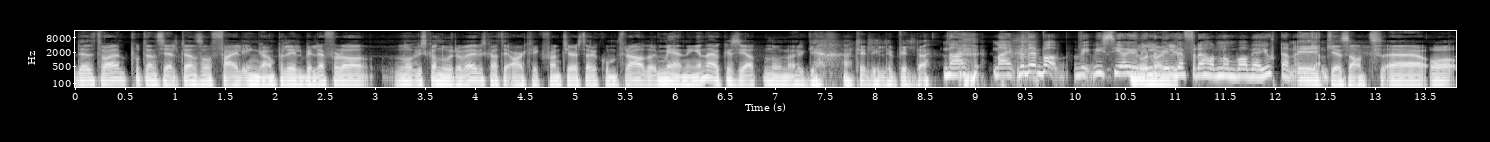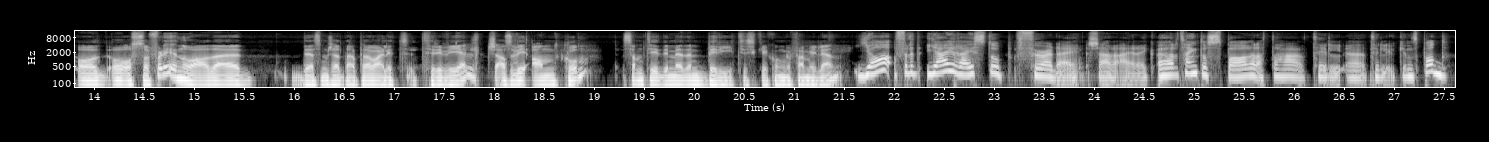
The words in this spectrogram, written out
Dette var potensielt en sånn feil inngang på lillebildet, for da, nå, vi skal nordover, vi skal til Arctic Frontiers, der vi kom fra. og det, Meningen er jo ikke å si at Nord-Norge er det lille bildet. Nei, nei men det bare, vi, vi sier jo lille bildet, for det handler om hva vi har gjort denne uken. Ikke sant. Eh, og, og, og også fordi noe av det, det som skjedde der oppe, var litt trivielt. Altså, vi ankom samtidig med den britiske kongefamilien. Ja, for det, jeg reiste opp før deg, kjære Eirik, og jeg hadde tenkt å spare dette her til, eh, til ukens pod.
